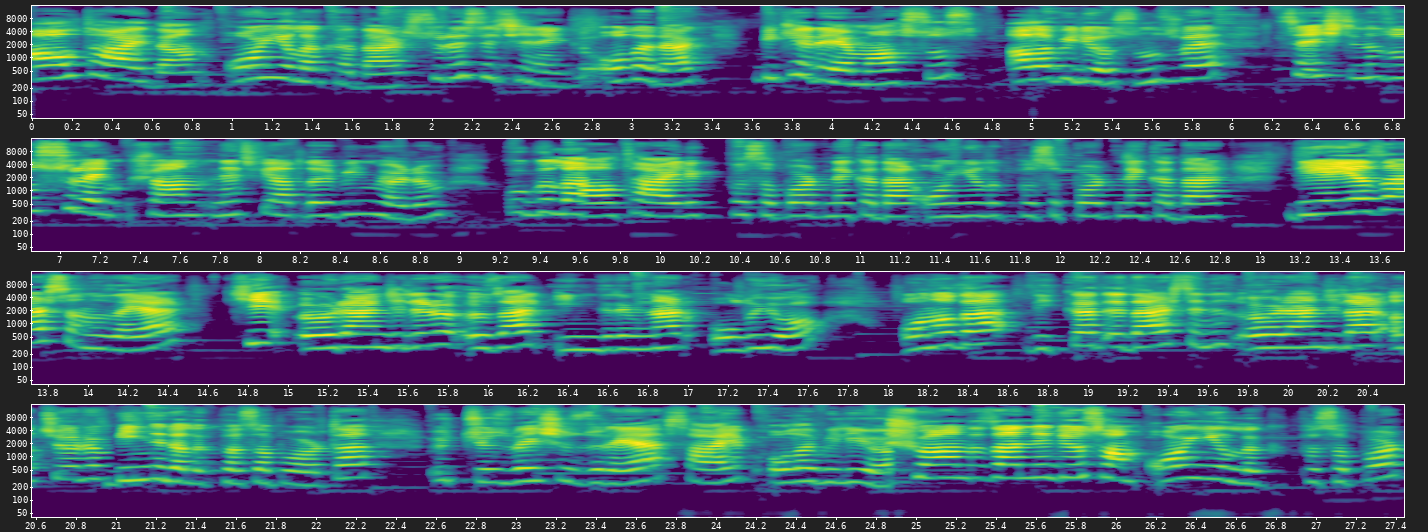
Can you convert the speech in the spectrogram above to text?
6 aydan 10 yıla kadar süre seçenekli olarak bir kereye mahsus alabiliyorsunuz ve seçtiğiniz o süre şu an net fiyatları bilmiyorum. Google'a 6 aylık pasaport ne kadar, 10 yıllık pasaport ne kadar diye yazarsanız eğer ki öğrencilere özel indirimler oluyor. Ona da dikkat ederseniz öğrenciler atıyorum 1000 liralık pasaporta 300-500 liraya sahip olabiliyor. Şu anda zannediyorsam 10 yıllık pasaport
